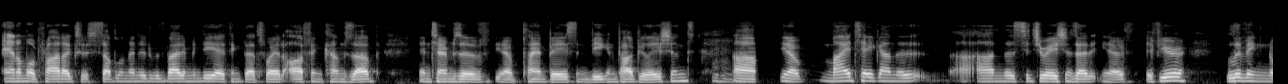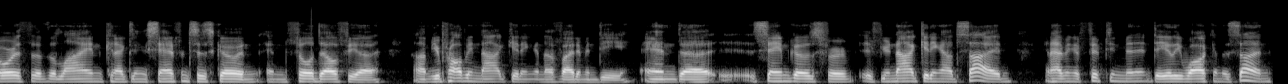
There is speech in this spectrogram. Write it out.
animal products are supplemented with vitamin D, I think that's why it often comes up in terms of you know plant-based and vegan populations. Mm-hmm. Um, you know, my take on the on the situation is that you know if, if you're living north of the line connecting San Francisco and, and Philadelphia, um, you're probably not getting enough vitamin D. And uh, same goes for if you're not getting outside and having a 15 minute daily walk in the sun,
